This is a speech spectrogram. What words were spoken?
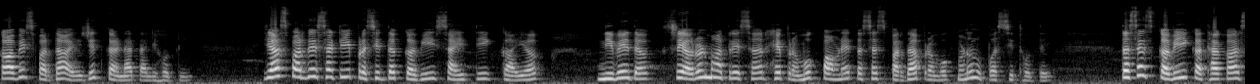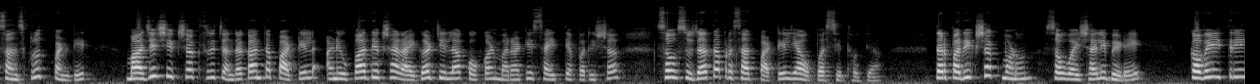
काव्य स्पर्धा आयोजित करण्यात आली होती. या स्पर्धेसाठी प्रसिद्ध कवी साहित्यिक गायक निवेदक श्री अरुण म्हात्रे सर हे प्रमुख पाहुणे तसेच स्पर्धा प्रमुख म्हणून उपस्थित होते. तसेच कवी कथाकार संस्कृत पंडित माजी शिक्षक श्री चंद्रकांत पाटील आणि उपाध्यक्ष रायगड जिल्हा कोकण मराठी साहित्य परिषद सौ सुजाता प्रसाद पाटील या उपस्थित होत्या. तर परीक्षक म्हणून सौ वैशाली भिडे कवयित्री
